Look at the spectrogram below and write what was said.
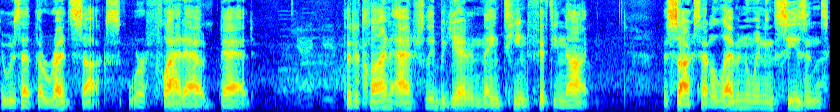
it was that the Red Sox were flat out bad. The decline actually began in 1959. The Sox had 11 winning seasons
